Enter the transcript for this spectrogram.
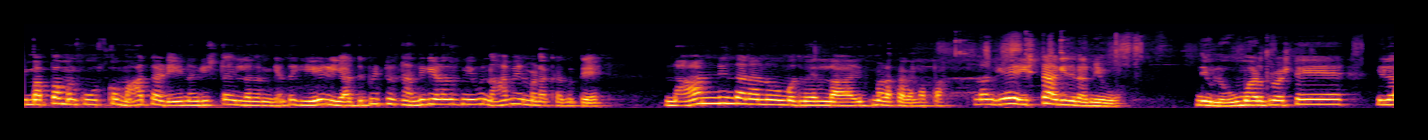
ನಿಮ್ಮ ಅಪ್ಪ ಅಮ್ಮನ ಕೂತ್ಕೊಂಡು ಮಾತಾಡಿ. ನನಗೆ ಇಷ್ಟ ಇಲ್ಲ ನನಗೆ ಅಂತ ಹೇಳಿ. ಅದು ಬಿಟ್ಟು ನನಗೆ ಹೇಳಿದ್ರೆ ನೀವು ನಾವೇನು ಮಾಡೋಕ್ಕಾಗುತ್ತೆ? ನಾನಿಂದ ನಾನು ಮದುವೆ ಎಲ್ಲ ಇದು ಮಾಡೋಕ್ಕಾಗಲ್ಲಪ್ಪ. ನನಗೆ ಇಷ್ಟ ಆಗಿದ್ದೀರ ನೀವು? ನೀವು ಲವ್ ಮಾಡಿದ್ರು ಅಷ್ಟೇ ಇಲ್ಲ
